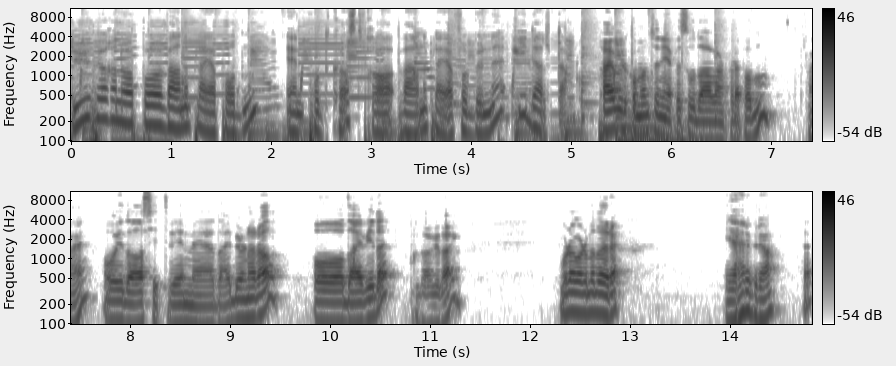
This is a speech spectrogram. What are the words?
Du hører nå på Vernepleierpodden, en podkast fra Vernepleierforbundet i Delta. Hei og velkommen til en ny episode av Vernepleierpodden. Hei. Og i dag sitter vi med deg, Bjørn Harald, og deg, Vidar. God dag, god dag. Hvordan går det med dere? Jeg har det bra. Ja.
